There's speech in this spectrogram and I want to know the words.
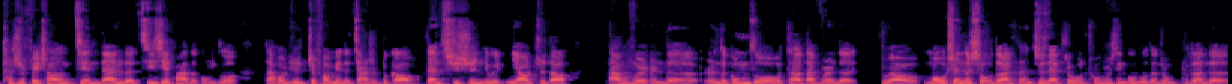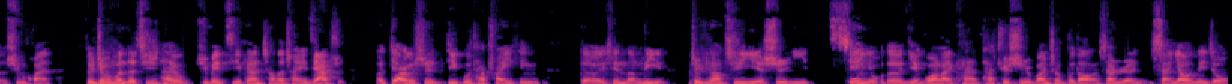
它是非常简单的机械化的工作，大家会觉得这方面的价值不高。但其实你会你要知道，大部分人的人的工作，他大部分人的。主要谋生的手段可能就在这种重复性工作当中不断的循环，所以这部分的其实它有具备自己非常强的产业价值。呃，第二个是低估它创意性的一些能力，这实际上其实也是以现有的眼光来看，它确实完成不到像人想要那种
